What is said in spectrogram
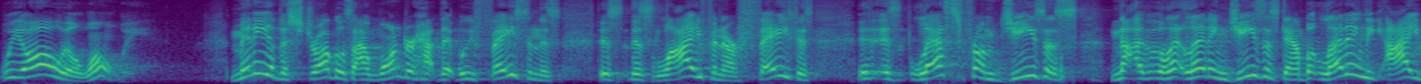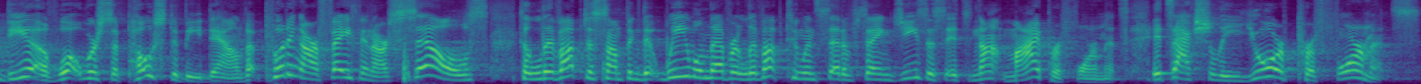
We all will, won't we? Many of the struggles I wonder how, that we face in this, this, this life and our faith is, is less from Jesus, not letting Jesus down, but letting the idea of what we're supposed to be down, but putting our faith in ourselves to live up to something that we will never live up to instead of saying, Jesus, it's not my performance, it's actually your performance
